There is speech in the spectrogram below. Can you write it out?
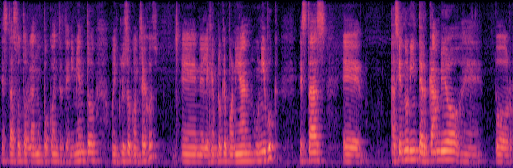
estás otorgando un poco de entretenimiento o incluso consejos. En el ejemplo que ponían un ebook, estás eh, haciendo un intercambio eh, por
